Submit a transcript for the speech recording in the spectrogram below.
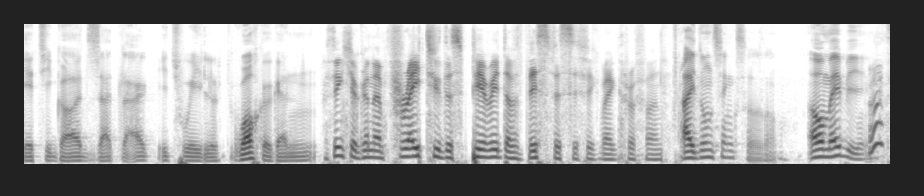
Yeti gods that like it will work again. i think you're gonna pray to the spirit of this specific microphone I don't think so though. Oh, maybe. what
